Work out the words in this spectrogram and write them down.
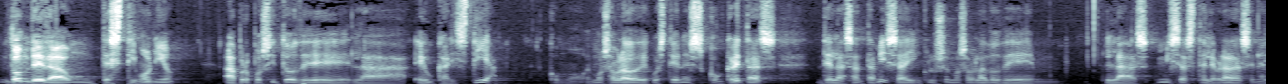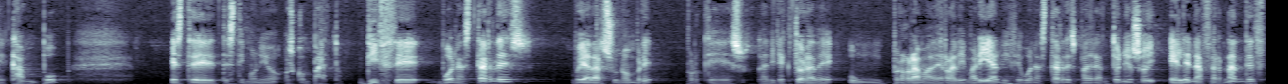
donde da un testimonio a propósito de la Eucaristía. Como hemos hablado de cuestiones concretas de la Santa Misa, incluso hemos hablado de las misas celebradas en el campo, este testimonio os comparto. Dice, buenas tardes, voy a dar su nombre porque es la directora de un programa de Radio María, dice buenas tardes Padre Antonio, soy Elena Fernández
